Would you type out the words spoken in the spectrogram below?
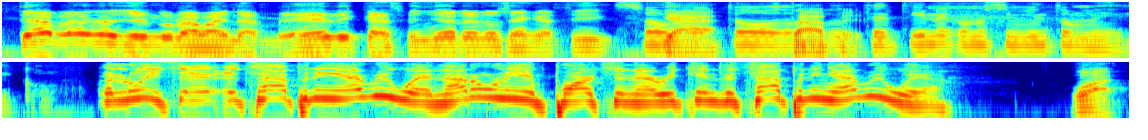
Estoy hablando yendo una vaina médica, señores, no sean así. Sobre Ya, todo, it. usted tiene conocimiento médico. But Luis, eh, it's happening everywhere, not only in parks and everything, it's happening everywhere. What?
